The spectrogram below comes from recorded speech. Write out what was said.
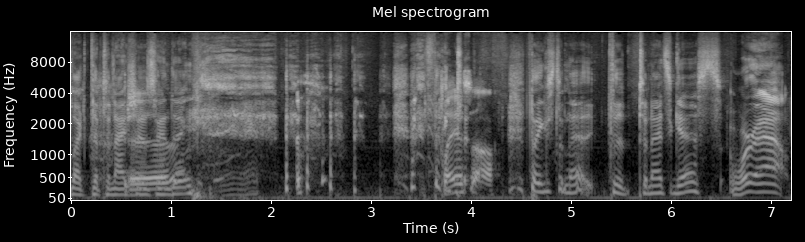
like the Tonight Show's Uh. ending. Play us off. Thanks tonight to tonight's guests. We're out.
